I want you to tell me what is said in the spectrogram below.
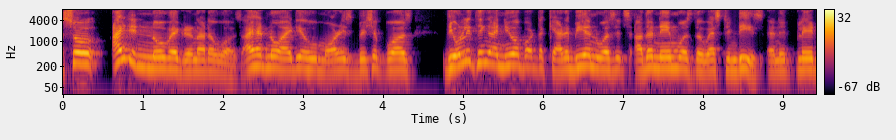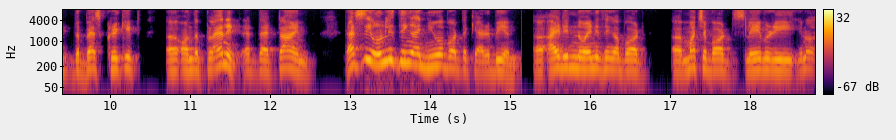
So I didn't know where Grenada was. I had no idea who Maurice Bishop was. The only thing I knew about the Caribbean was its other name was the West Indies, and it played the best cricket uh, on the planet at that time. That's the only thing I knew about the Caribbean. Uh, I didn't know anything about uh, much about slavery. You know,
